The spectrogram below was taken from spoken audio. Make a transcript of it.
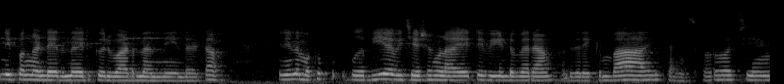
ഇനിയിപ്പം കണ്ടിരുന്നവർക്ക് ഒരുപാട് നന്ദിയുണ്ട് കേട്ടോ. ഇനി നമുക്ക് പുതിയ വിശേഷങ്ങളായിട്ട് വീണ്ടും വരാം. അതുവരേക്കും ബായ് താങ്ക്സ് ഫോർ വാച്ചിങ്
